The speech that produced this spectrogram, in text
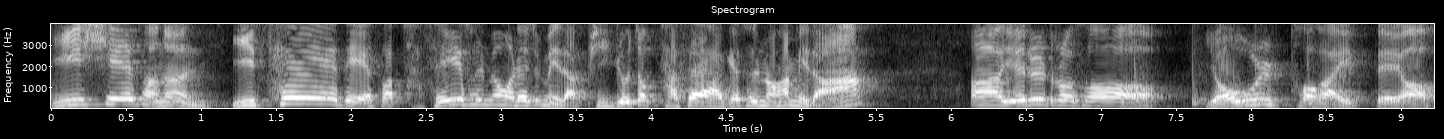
이 시에서는 이 새에 대해서 자세히 설명을 해줍니다. 비교적 자세하게 설명합니다. 아, 예를 들어서 여울터가 있대요.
